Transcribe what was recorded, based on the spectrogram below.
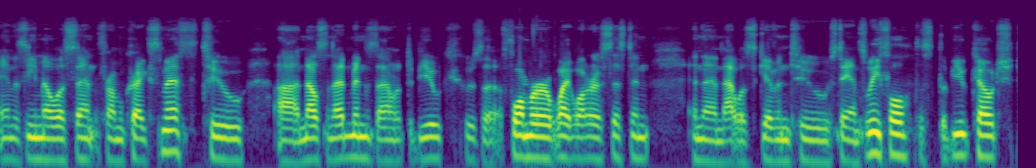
and this email was sent from Craig Smith to uh, Nelson Edmonds down at Dubuque, who's a former Whitewater assistant, and then that was given to Stan Zweifel, the Dubuque coach,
